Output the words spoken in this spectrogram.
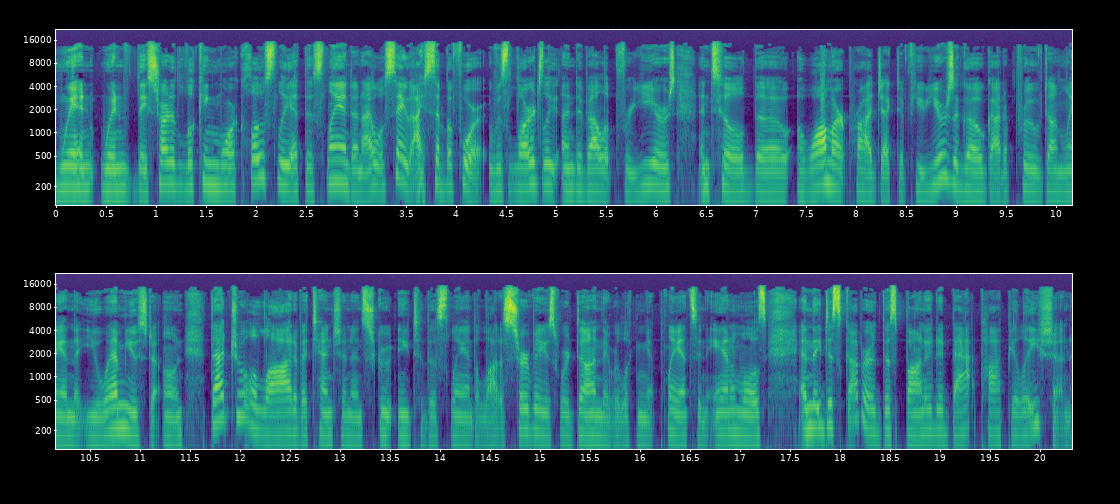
when when they started looking more closely at this land. And I will say I said before it was largely undeveloped for years until the a Walmart project a few years ago got approved on land that UM used to own. That drew a lot of attention and scrutiny to this land. A lot of surveys were done. They were looking at plants and animals and they discovered this bonneted bat population.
